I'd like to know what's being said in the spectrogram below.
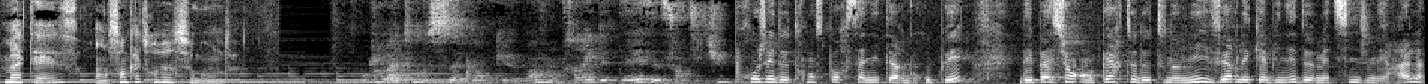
Ma thèse en 180 secondes. Bonjour à tous. Donc, euh, moi, mon travail de thèse s'intitule Projet de transport sanitaire groupé des patients en perte d'autonomie vers les cabinets de médecine générale,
